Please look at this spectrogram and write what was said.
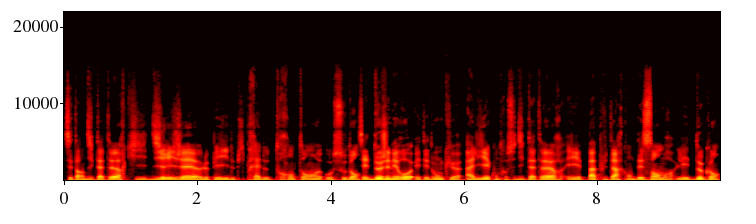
C'est un dictateur qui dirigeait euh, le pays depuis près de 30 ans euh, au Soudan. Ces deux généraux étaient donc euh, alliés contre ce dictateur et pas plus tard qu'en décembre, les deux camps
